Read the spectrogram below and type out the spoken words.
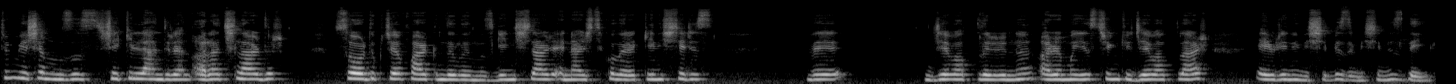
tüm yaşamımızı şekillendiren araçlardır. Sordukça farkındalığımız genişler, enerjitik olarak genişleriz ve cevaplarını aramayız. Çünkü cevaplar evrenin işi, bizim işimiz değil.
